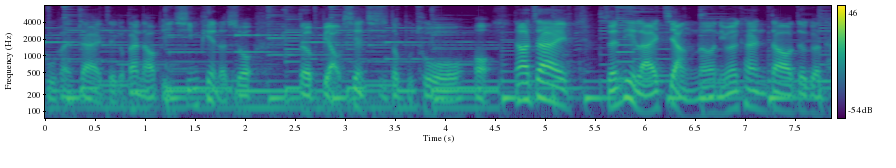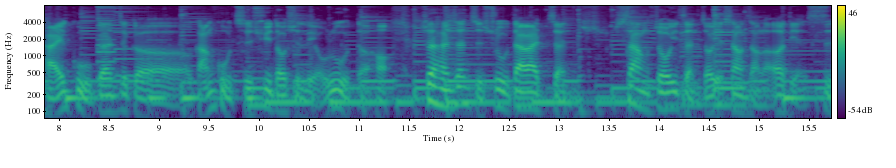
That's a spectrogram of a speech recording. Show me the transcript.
部分，在这个半导体芯片的时候的表现，其实都不错哦。那在整体来讲呢，你会看到这个台股跟这个港股持续都是流入的哈，所以恒生指数大概整上周一整周也上涨了二点四，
